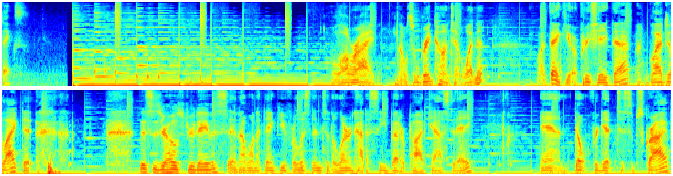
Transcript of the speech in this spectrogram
Thanks. Well, all right. That was some great content, wasn't it? Well, thank you. I appreciate that. I'm glad you liked it. this is your host, Drew Davis, and I want to thank you for listening to the Learn How to See Better podcast today. And don't forget to subscribe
